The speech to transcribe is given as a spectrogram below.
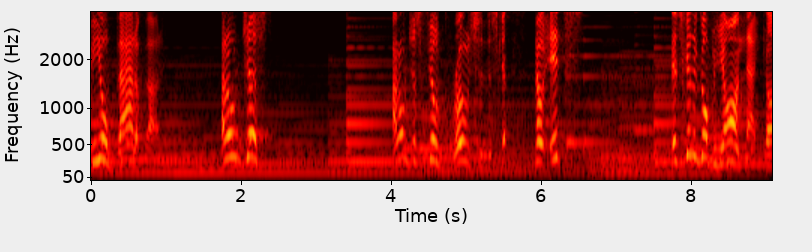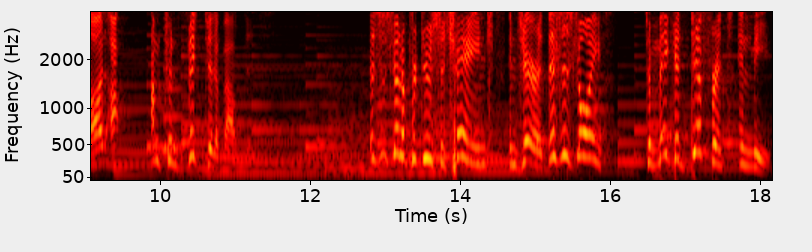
feel bad about it. I don't just I don't just feel gross and disgusted. No, it's it's going to go beyond that, God. I, I'm convicted about this. This is going to produce a change in Jared. This is going to make a difference in me.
